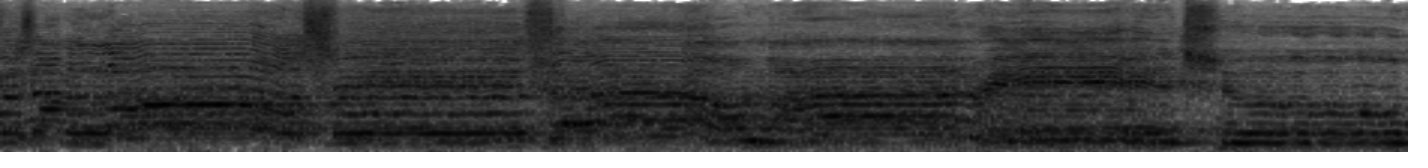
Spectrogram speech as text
Cause I'm lost without my ritual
